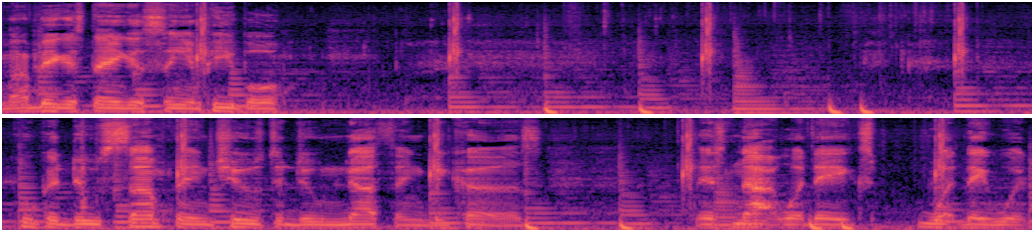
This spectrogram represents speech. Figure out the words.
My biggest thing is seeing people who could do something choose to do nothing because it's not what they what they would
